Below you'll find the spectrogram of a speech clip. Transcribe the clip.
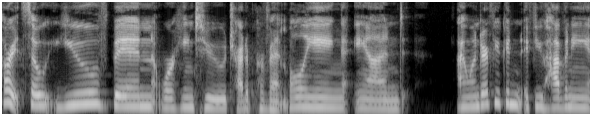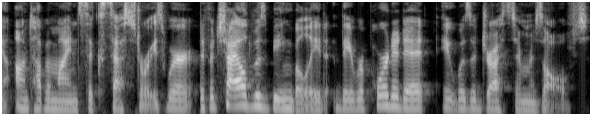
All right. So you've been working to try to prevent bullying and I wonder if you can, if you have any on top of mind success stories where if a child was being bullied, they reported it, it was addressed and resolved.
